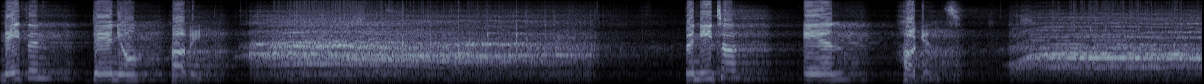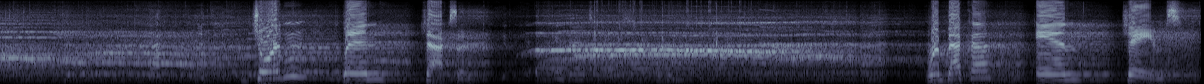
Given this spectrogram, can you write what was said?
Nathan Daniel Hovey. Benita Ann Huggins. Jordan Lynn Jackson. Rebecca Ann James.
